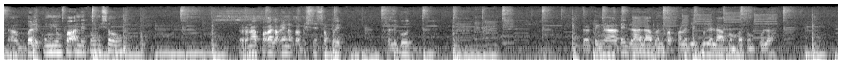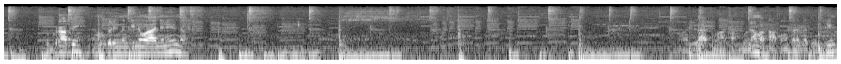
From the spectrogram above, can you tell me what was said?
Nabalik kong yung paa nitong isa oh. Pero napakalaki ng katis niya sa puwet. Sa likod. Pero tingnan natin, lalaban pa pala dito. Lalaban pa tong pula. So, grabe. Ang galing ng ginawa niya na yun, ah. Wala, tumatakbo na. Matapang talaga ito itim.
